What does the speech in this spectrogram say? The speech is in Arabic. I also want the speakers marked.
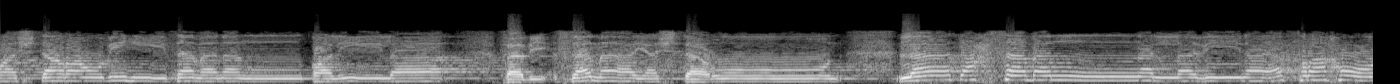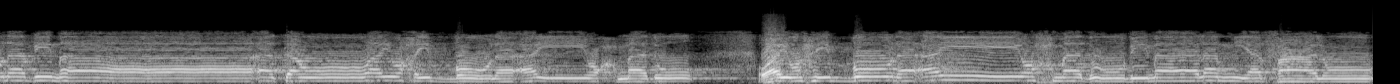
Speaker 1: واشتروا به ثمنا قليلا فبئس ما يشترون. لا تحسبن الذين يفرحون بما أتوا ويحبون أن يحمدوا ويحبون أن يحمدوا بما لم يفعلوا.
